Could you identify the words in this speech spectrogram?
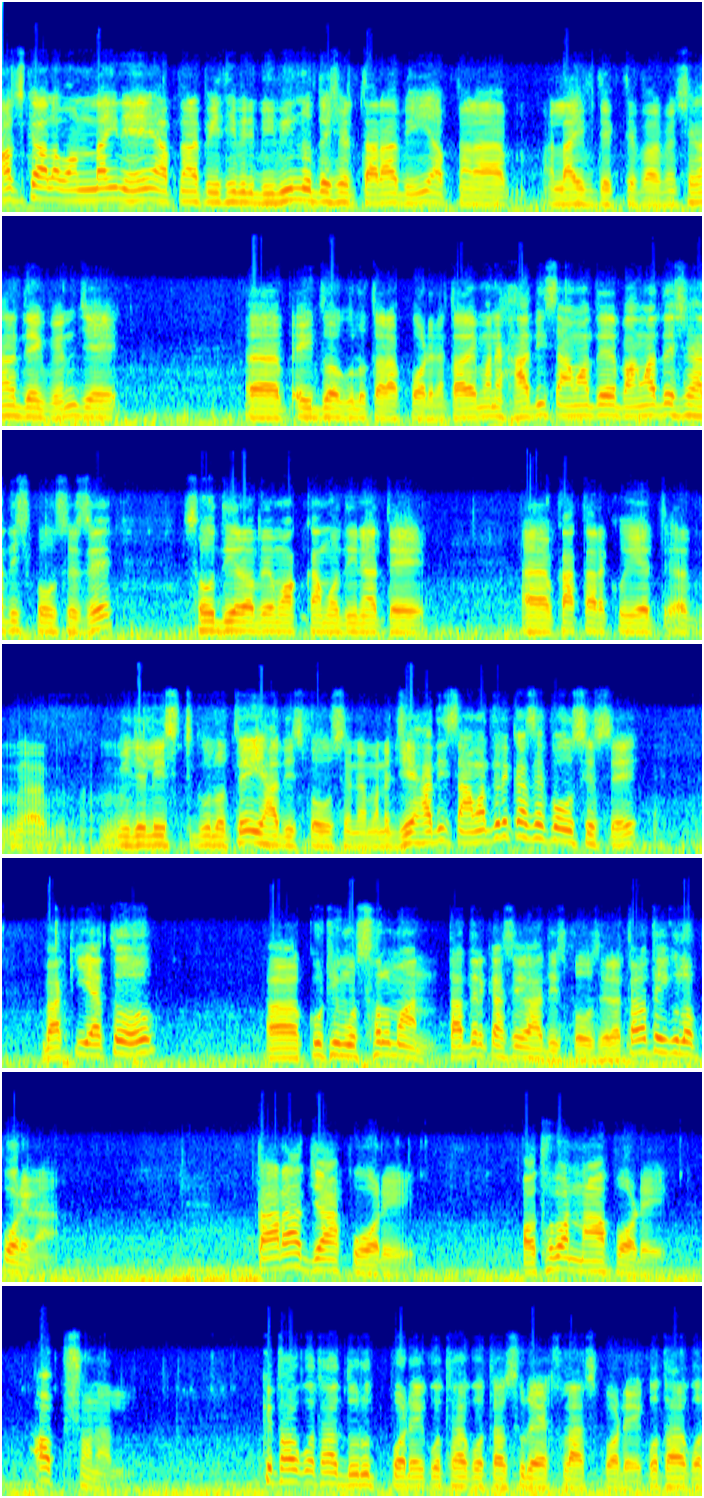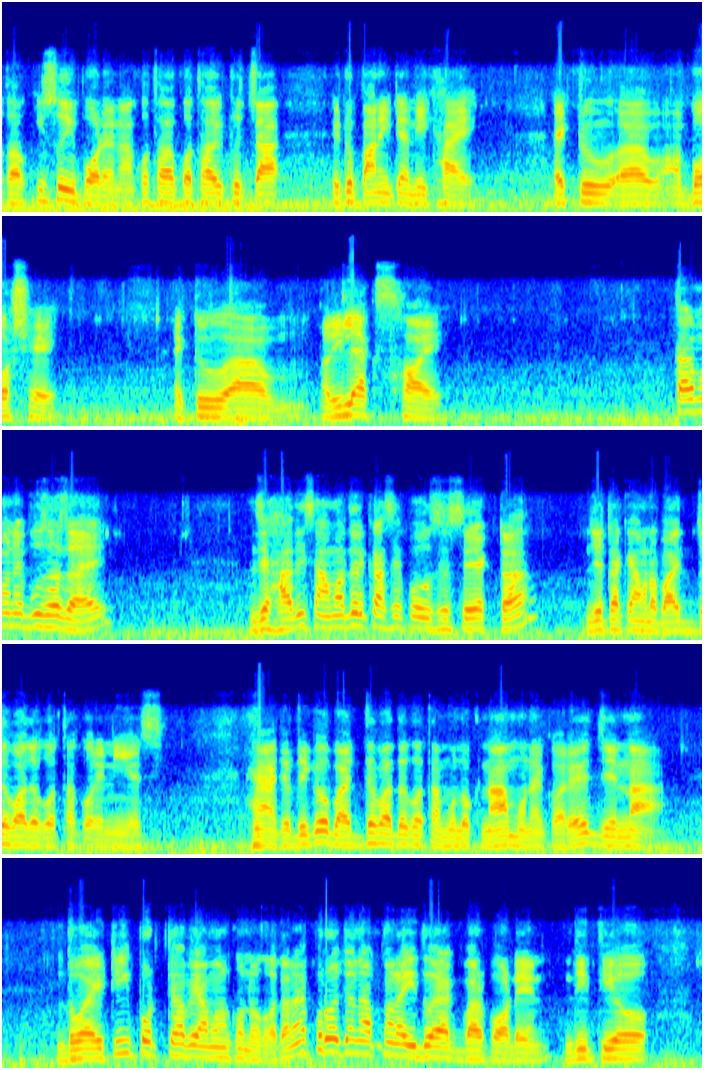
আজকাল অনলাইনে আপনারা পৃথিবীর বিভিন্ন দেশের তারাবি আপনারা লাইভ দেখতে পারবেন। সেখানে দেখবেন যে এই দোয়াগুলো তারা পড়ে না। তাই মানে হাদিস আমাদের বাংলাদেশে হাদিস পৌঁছেছে সৌদি আরবে, মক্কা, মদিনাতে কাতার, কুয়েত মিডল ইস্টগুলোতে এই হাদিস পৌঁছে না। মানে যে হাদিস আমাদের কাছে পৌঁছেছে, বাকি এত কুঠি মুসলমান তাদের কাছে হাদিস পৌঁছে না। তারা তো এগুলো পড়ে না। তারা যা পড়ে, অথবা না পড়ে অপশনাল কোথাও কোথাও দুরুদ পড়ে, কোথাও কোথাও সুরে এখলাস পড়ে, কোথাও কোথাও কিছুই পড়ে না। কোথাও কোথাও একটু চা, একটু পানি টানি খায়, একটু বসে, একটু রিল্যাক্স হয়। তার মানে বোঝা যায় যে হাদিস আমাদের কাছে পৌঁছেছে একটা যেটাকে আমরা বাধ্যবাধকতা করে নিয়েছি। হ্যাঁ যদি কেউ বাধ্যবাধকতামূলক না মনে করে যে না দোয়া এটিই পড়তে হবে এমন কোনো কথা নয়। প্রয়োজন আপনারা এই দোয়া একবার পড়েন দ্বিতীয়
